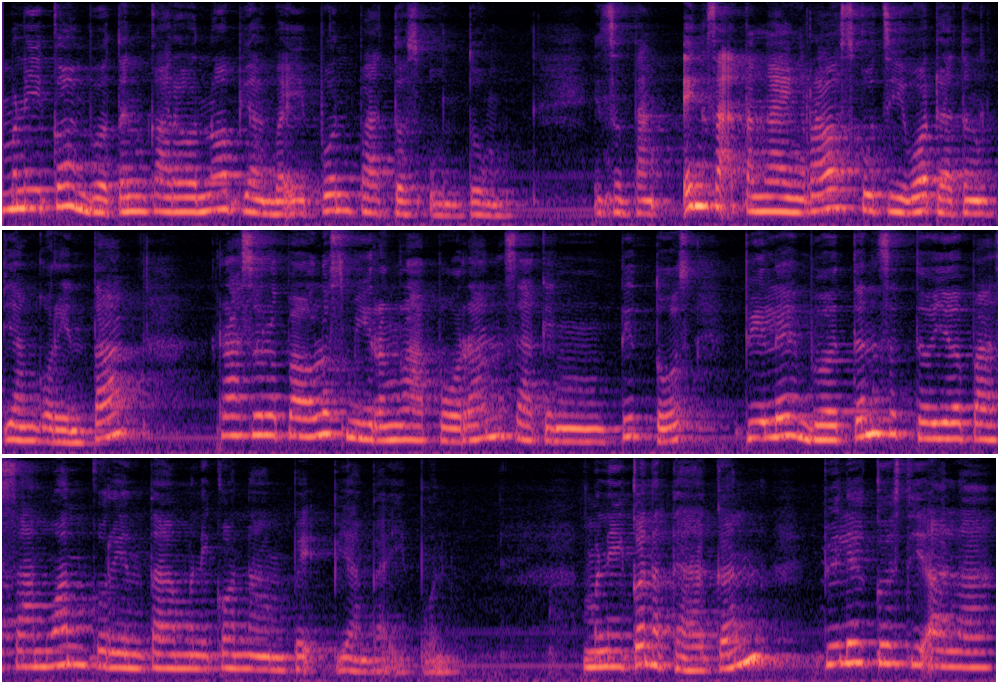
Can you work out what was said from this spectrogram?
menika boten karana piyambakipun pados untung. Ing satengahing raos kuciwa dhateng tiang Korinta Rasul Paulus mireng laporan saking Titus bilih boten sedaya pasamuan Korinta menika nampik piyambakipun. Menika nedahaken bilih Gusti Allah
